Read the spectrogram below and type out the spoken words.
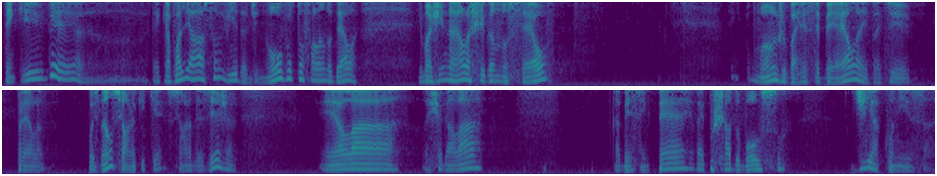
tem que ver, tem que avaliar a sua vida. De novo eu estou falando dela. Imagina ela chegando no céu, um anjo vai receber ela e vai dizer para ela: Pois não, senhora, o que, que a senhora deseja? Ela vai chegar lá, cabeça em pé, vai puxar do bolso, diaconiza.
